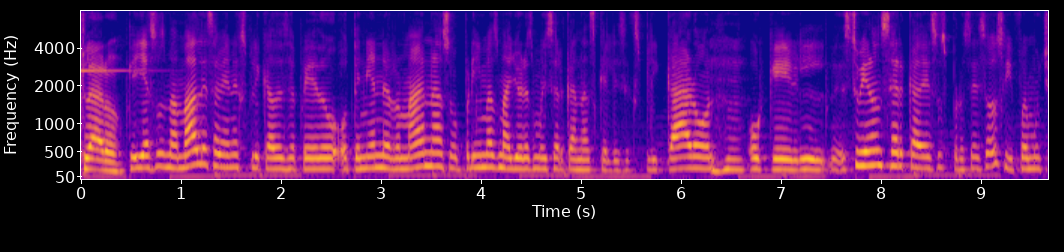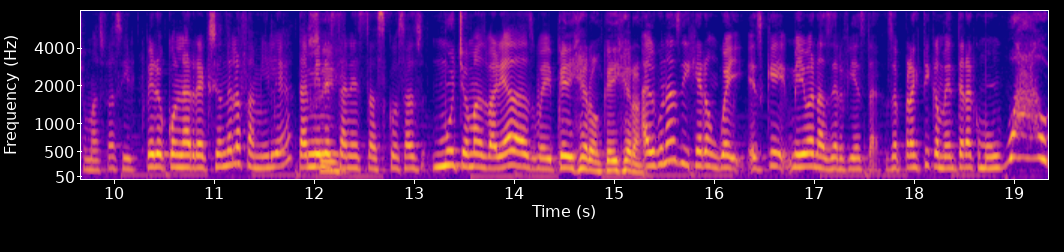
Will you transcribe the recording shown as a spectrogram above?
Claro. Que ya sus mamás les habían explicado ese pedo, o tenían hermanas o primas mayores muy cercanas que les explicaron, o que estuvieron cerca de esos procesos y fue mucho más fácil. Pero con la reacción de la familia también Sí. están estas cosas mucho más variadas, güey. ¿Qué dijeron? ¿Qué dijeron? Algunas dijeron, güey, es que me iban a hacer fiesta. O sea, prácticamente era como, wow,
